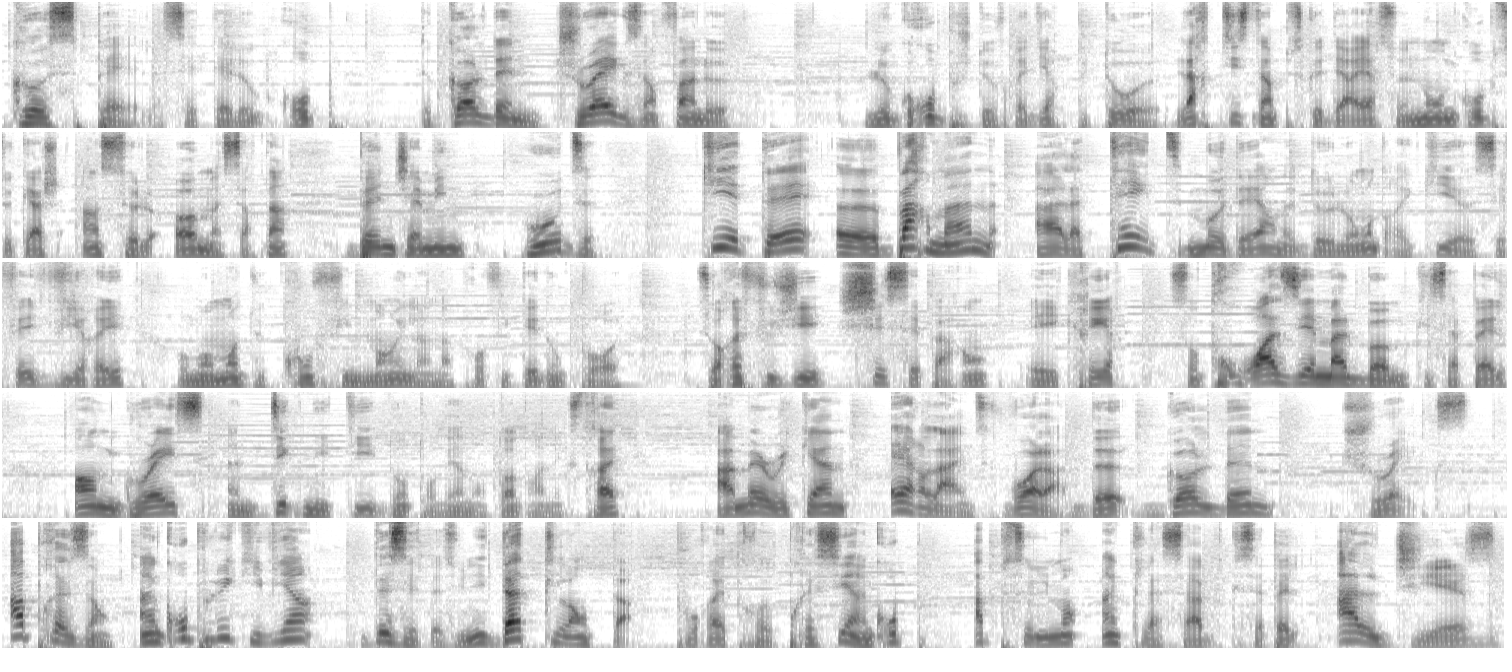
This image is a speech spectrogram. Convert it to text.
gospel. C'était le groupe The Golden Dregs, enfin le, le groupe, je devrais dire plutôt euh, l'artiste, hein, puisque derrière ce nom de groupe se cache un seul homme, un certain Benjamin Woods, qui était euh, barman à la Tate moderne de Londres et qui euh, s'est fait virer au moment du confinement. Il en a profité donc pour se réfugier chez ses parents et écrire son troisième album qui s'appelle On Grace and Dignity, dont on vient d'entendre un extrait, American Airlines. Voilà, The Golden Drakes. À présent, un groupe lui qui vient des États-Unis, d'Atlanta, pour être précis, un groupe absolument inclassable qui s'appelle Algiers.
